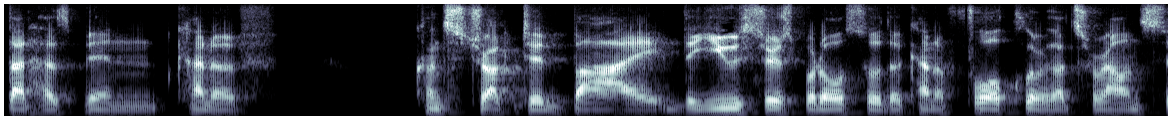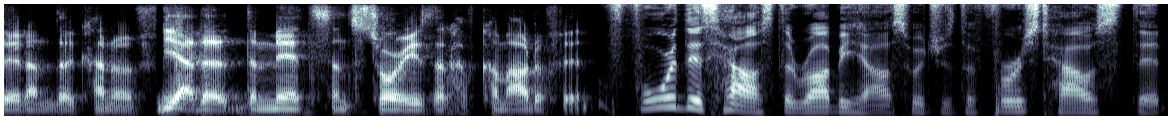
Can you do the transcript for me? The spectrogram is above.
that has been kind of constructed by the users, but also the kind of folklore that surrounds it and the kind of, yeah, the, the myths and stories that have come out of it. For this house, the Robie house, which was the first house that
